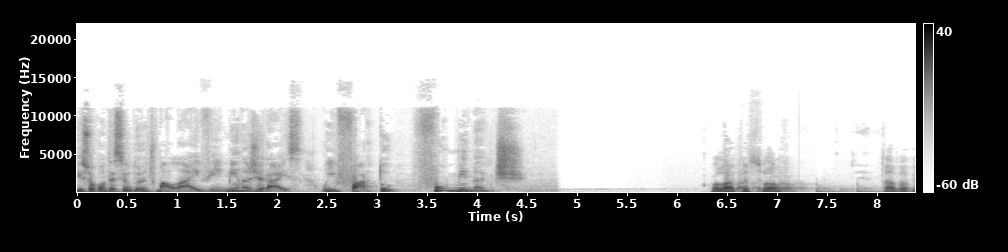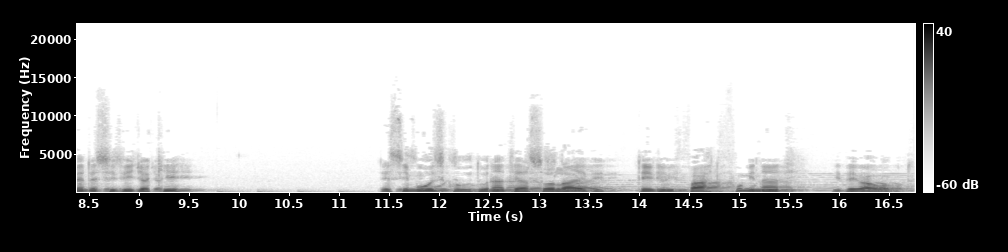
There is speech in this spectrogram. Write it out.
Isso aconteceu durante uma live em Minas Gerais, um infarto fulminante. Olá pessoal, estava vendo esse vídeo aqui desse músico durante a sua live teve um infarto fulminante e veio a óbito.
